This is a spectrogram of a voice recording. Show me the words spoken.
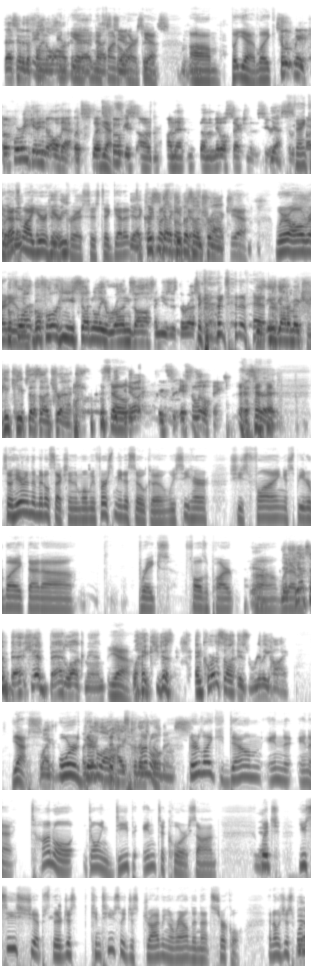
that's into the final in- arc of yeah, that in that final two arc, yeah. episodes. Mhm. um but yeah like So wait, before we get into all that, let's let's Yes. focus on on that on the middle section of the series. Yes. So thank you that's why you're here we- chris is to get it yeah to chris keep has got to keep us on track yeah we're already before before he suddenly runs off and uses the to restroom go to the he's, he's bathroom got to make sure he keeps us on track so You know, it's it's the little things. that's right So here in the middle section, and when we first meet Ahsoka, we see her. She's flying a speeder bike that uh breaks, falls apart, yeah. uh, Yeah, she had some bad she had bad luck man yeah. like she just and coruscant is really high Yes. Like- or like there's a lot the of height to those tunnel. buildings They're like down in in a tunnel going deep into Coruscant, Yeah. which you see ships. They're just continuously just driving around in that circle, and I was just Yeah.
